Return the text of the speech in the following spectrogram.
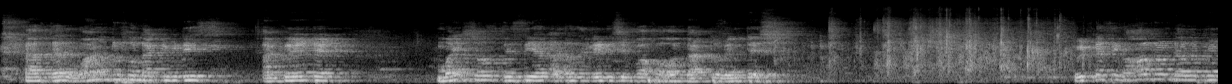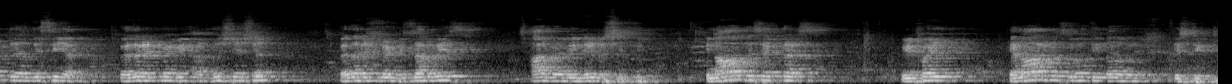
has done wonderful activities and created milestones this year under the leadership of our Dr. Venkatesh witnessing all-round development uh, this year, whether it may be administration, whether it may be service, or maybe leadership. In all the sectors, we find enormous growth in our district.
